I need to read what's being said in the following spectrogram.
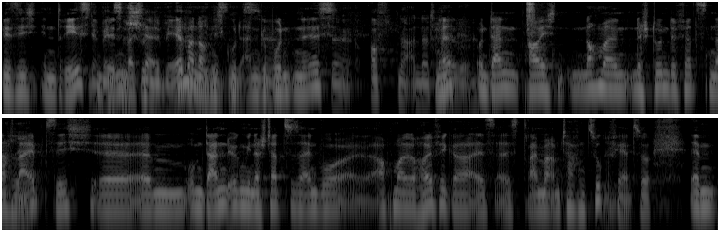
bis ich in Dresden ja, bin, was ja wäre, immer noch nicht gut angebunden ja, ist. Ja oft eine anderthalbe. Ne? Und dann brauche ich noch mal eine Stunde 14 nach Leipzig, äh, ähm, um dann irgendwie in der Stadt zu sein, wo auch mal häufiger als, als dreimal am Tag ein Zug fährt. So. Ähm,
